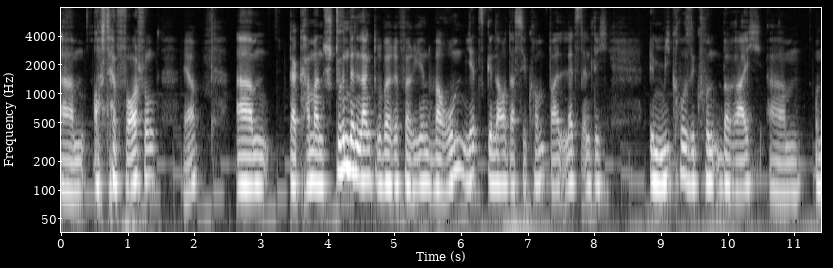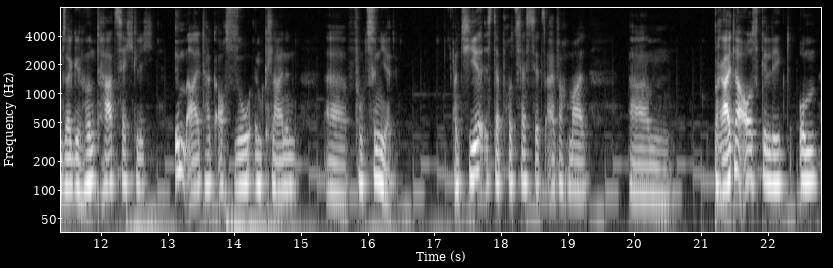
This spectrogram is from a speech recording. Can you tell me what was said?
ähm, aus der Forschung. Ja? Ähm, da kann man stundenlang drüber referieren, warum jetzt genau das hier kommt, weil letztendlich im Mikrosekundenbereich ähm, unser Gehirn tatsächlich im Alltag auch so im Kleinen äh, funktioniert. Und hier ist der Prozess jetzt einfach mal ähm, breiter ausgelegt, um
